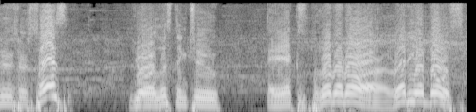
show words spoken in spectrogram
Snoozer says you're listening to Explorador Radio Dos.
